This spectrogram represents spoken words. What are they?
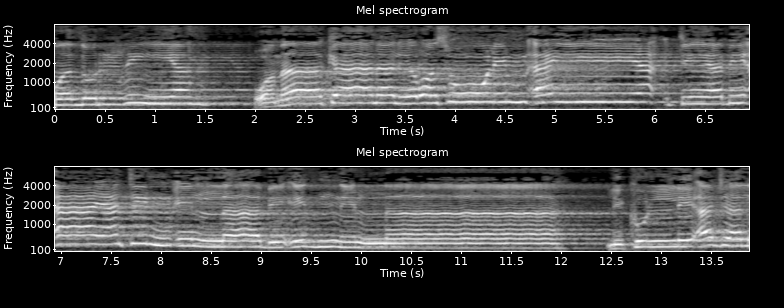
وذرية وما كان لرسول أن يأتي بآية إلا بإذن الله لكل أجل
